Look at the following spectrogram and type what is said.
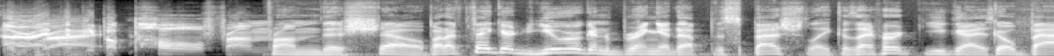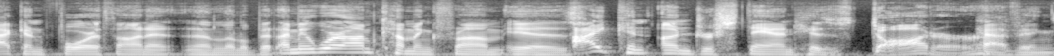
all right, that Right. people pull from from this show. But I figured you were going to bring it up especially because I've heard you guys go back and forth on it in a little bit. I mean, where I'm coming from is I can understand his daughter having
